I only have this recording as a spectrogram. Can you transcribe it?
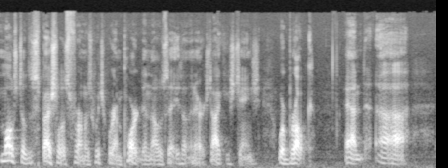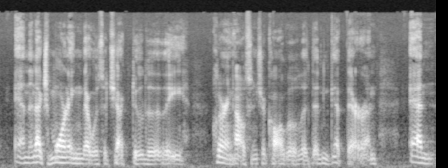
Most of the specialist firms, which were important in those days on the New York Stock Exchange, were broke, and uh, and the next morning there was a check due to the clearinghouse in Chicago that didn't get there, and and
